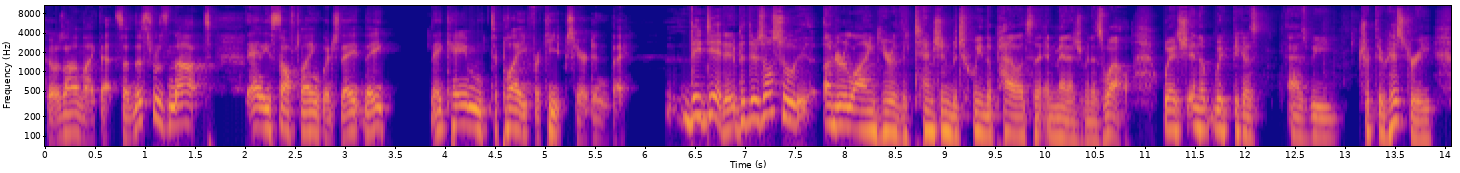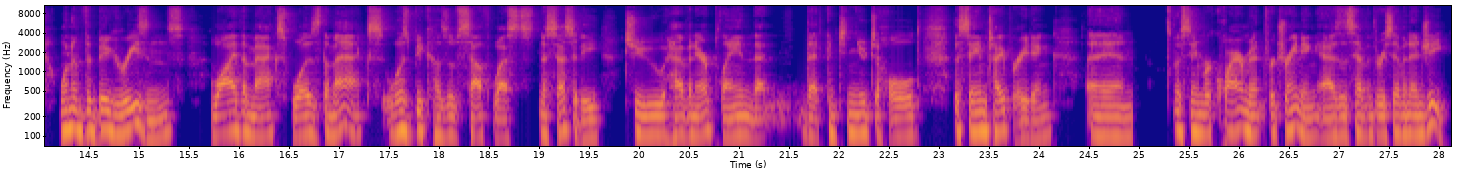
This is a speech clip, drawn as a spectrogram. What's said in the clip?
goes on like that. So this was not any soft language. They, they, they came to play for keeps here, didn't they? They did but there's also underlying here the tension between the pilots and management as well, which in the which, because as we trip through history, one of the big reasons why the Max was the Max was because of Southwest's necessity to have an airplane that that continued to hold the same type rating and the same requirement for training as the 737NG,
